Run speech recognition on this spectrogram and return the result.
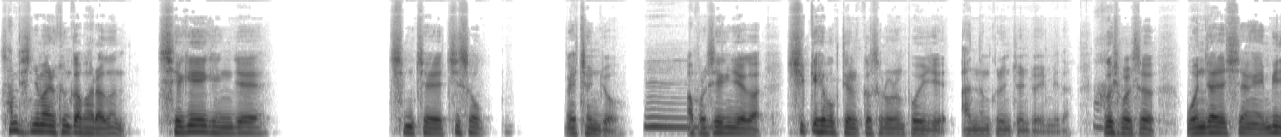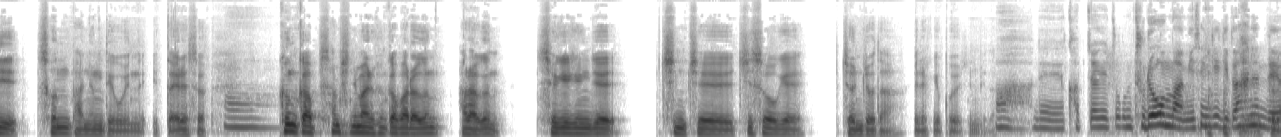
30년 만에 금값 하락은 세계 경제 침체 지속의 전조. 음. 앞으로 세계 경제가 쉽게 회복될 것으로는 보이지 않는 그런 전조입니다. 아. 그것이 벌써 원자재 시장에 미리 선 반영되고 있, 다 그래서 어. 금값 30년 만에 금값 하락은 하락은 세계 경제 침체 지속의 전조다 이렇게 보여집니다. 아, 네. 갑자기 조금 두려운 마음이 생기기도 네, 하는데요.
